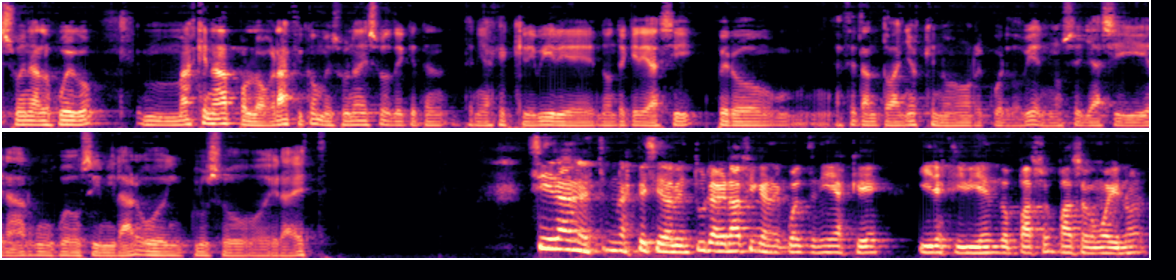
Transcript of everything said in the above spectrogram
suena el juego. Más que nada por los gráficos, me suena eso de que tenías que escribir eh, donde querías ir, pero hace tantos años que no recuerdo bien. No sé ya si era algún juego similar o incluso era este. Sí, era una especie de aventura gráfica en el cual tenías que ir escribiendo paso a paso como ir, ¿no? O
